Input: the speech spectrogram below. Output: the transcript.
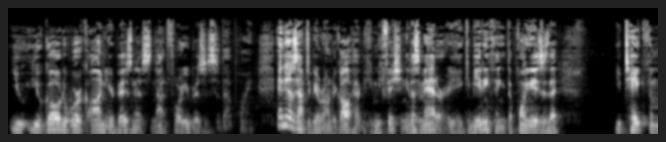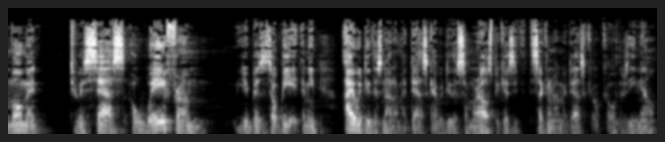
you you go to work on your business, not for your business at that point. And it doesn't have to be around a golf. It can be fishing. It doesn't matter. It can be anything. The point is is that you take the moment to assess away from your business. Don't be. I mean, I would do this not at my desk. I would do this somewhere else because if the second I'm at my desk, oh, oh there's email.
